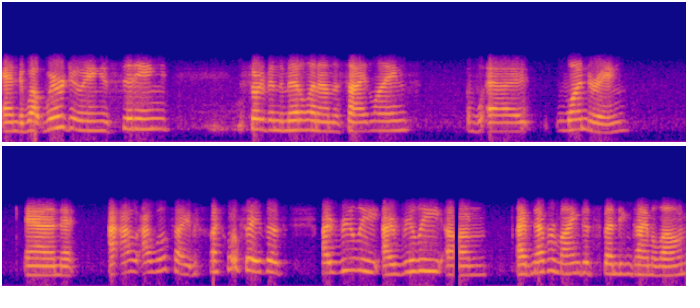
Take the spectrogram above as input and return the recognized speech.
and what we're doing is sitting sort of in the middle and on the sidelines, uh, wondering. And I, I, I will tell you, I will say this. I really, I really, um, I've never minded spending time alone,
